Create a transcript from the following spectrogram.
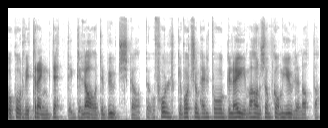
Og hvor vi treng dette glade budskapet, og folket vårt som held på å gløyme Han som kom julenatta.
